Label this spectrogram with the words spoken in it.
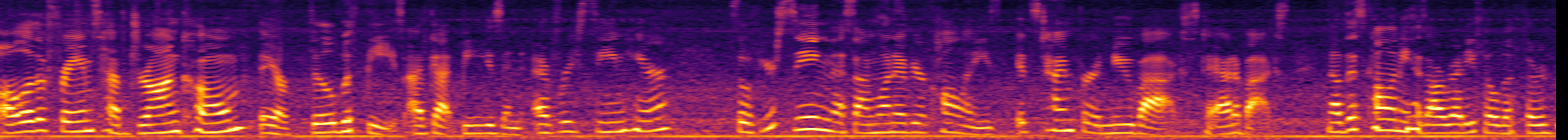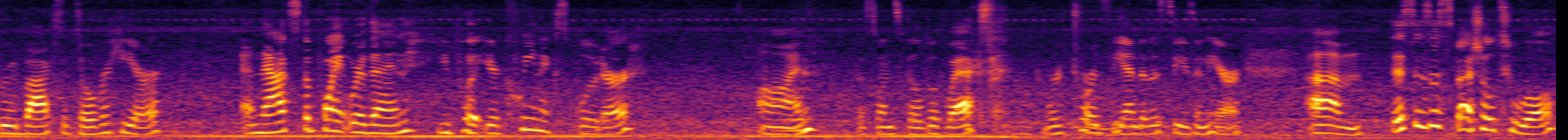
All of the frames have drawn comb. They are filled with bees. I've got bees in every seam here. So if you're seeing this on one of your colonies, it's time for a new box, to add a box. Now this colony has already filled a third brood box. It's over here. And that's the point where then you put your queen excluder on. This one's filled with wax. We're towards the end of the season here. Um, this is a special tool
